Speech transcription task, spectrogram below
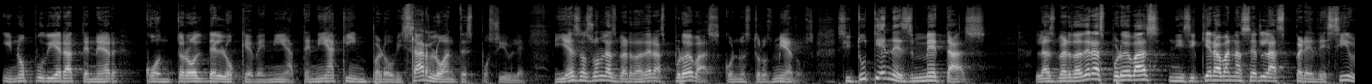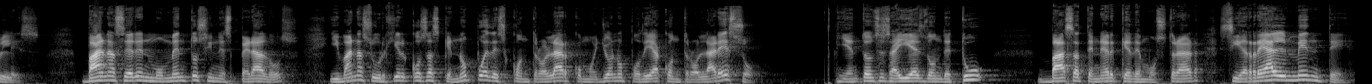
y no pudiera tener control de lo que venía. Tenía que improvisar lo antes posible. Y esas son las verdaderas pruebas con nuestros miedos. Si tú tienes metas, las verdaderas pruebas ni siquiera van a ser las predecibles. Van a ser en momentos inesperados y van a surgir cosas que no puedes controlar como yo no podía controlar eso. Y entonces ahí es donde tú vas a tener que demostrar si realmente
